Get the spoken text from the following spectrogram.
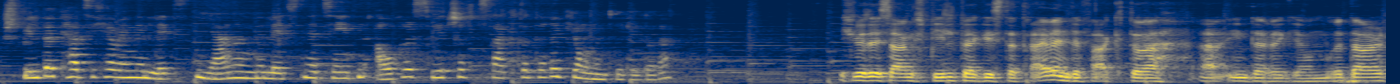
Spielberg hat sich aber in den letzten Jahren und in den letzten Jahrzehnten auch als Wirtschaftsfaktor der Region entwickelt, oder? Ich würde sagen, Spielberg ist der treibende Faktor in der Region Murtal.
